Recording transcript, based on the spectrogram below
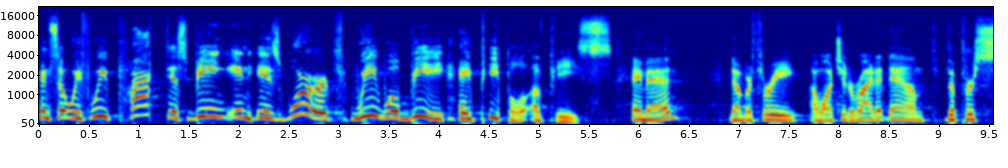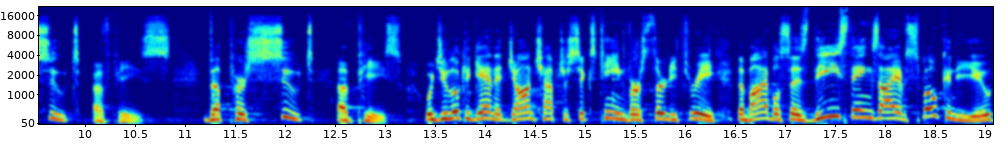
And so, if we practice being in His Word, we will be a people of peace. Amen? Number three, I want you to write it down the pursuit of peace. The pursuit of peace. Would you look again at John chapter 16, verse 33? The Bible says, These things I have spoken to you,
